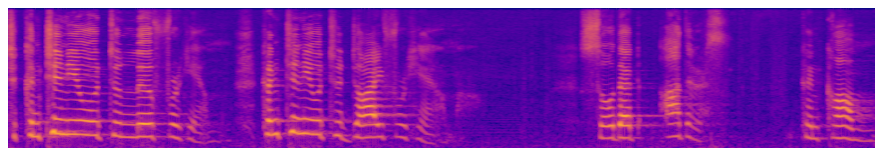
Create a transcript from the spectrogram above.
to continue to live for Him, continue to die for Him, so that others can come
